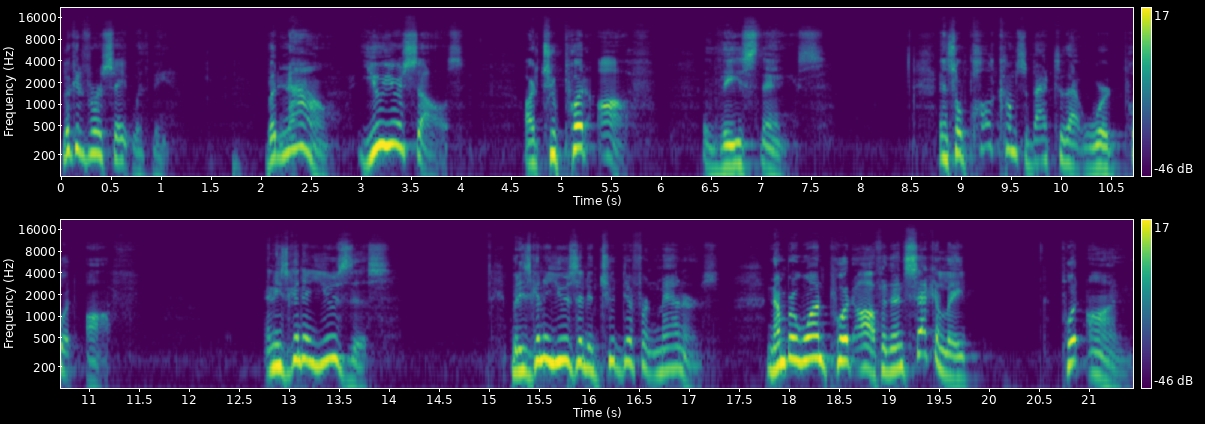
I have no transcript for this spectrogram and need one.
Look at verse 8 with me. But now, you yourselves are to put off these things. And so Paul comes back to that word put off. And he's going to use this, but he's going to use it in two different manners. Number one, put off. And then secondly, put on.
